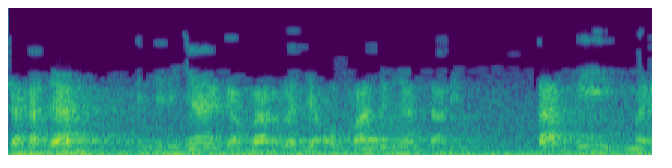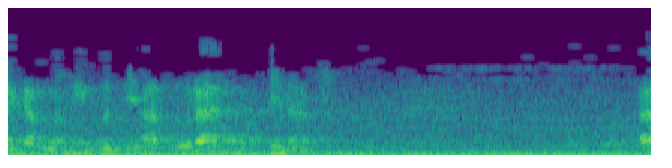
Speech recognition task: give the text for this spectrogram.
syahadah di sininya gambar raja Opa dengan salim tapi mereka mengikuti aturan dinar e,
